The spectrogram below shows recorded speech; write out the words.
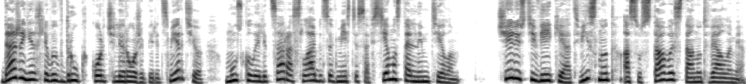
Даже если вы вдруг корчили рожи перед смертью, мускулы лица расслабятся вместе со всем остальным телом. Челюсти веки отвиснут, а суставы станут вялыми.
